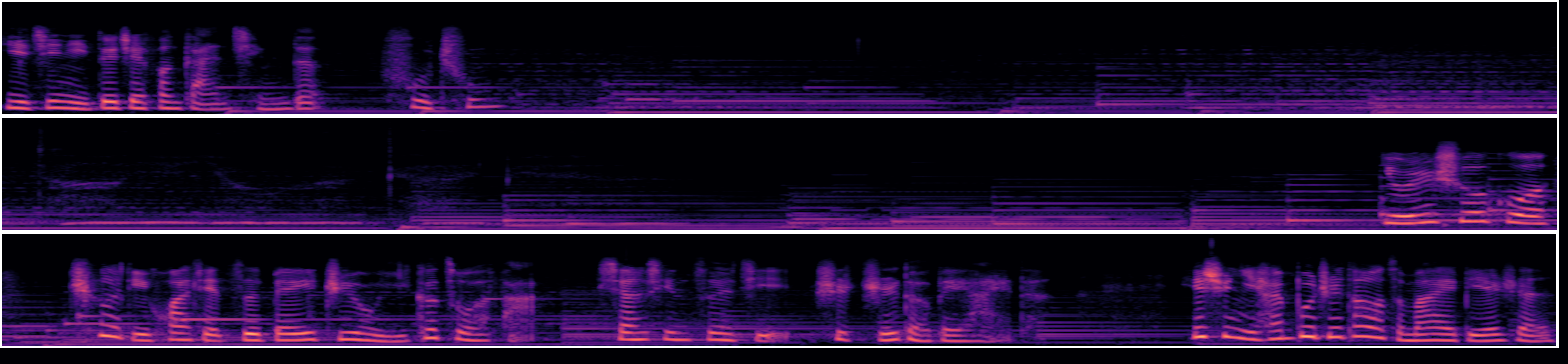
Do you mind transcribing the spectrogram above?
以及你对这份感情的付出。有人说过，彻底化解自卑只有一个做法。相信自己是值得被爱的。也许你还不知道怎么爱别人，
